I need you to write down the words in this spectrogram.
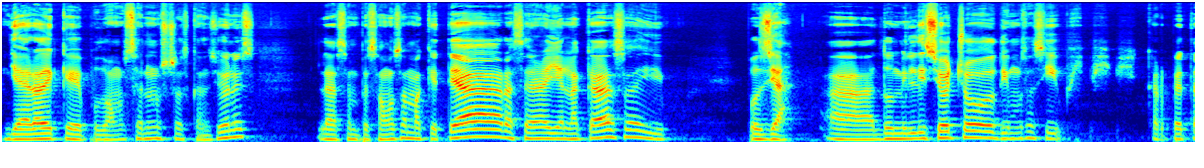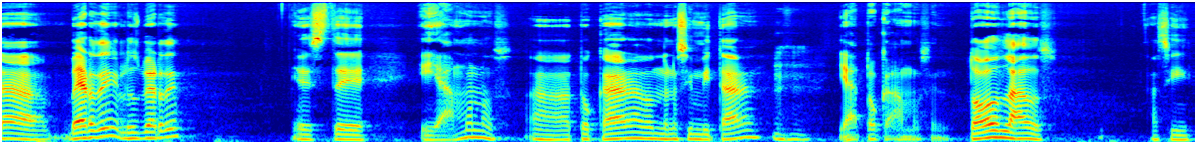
ya era de que pues vamos a hacer nuestras canciones. Las empezamos a maquetear, a hacer ahí en la casa y pues ya. A 2018 dimos así carpeta verde, luz verde. Este, y vámonos a tocar a donde nos invitaran. Ya tocábamos en todos lados. Así.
